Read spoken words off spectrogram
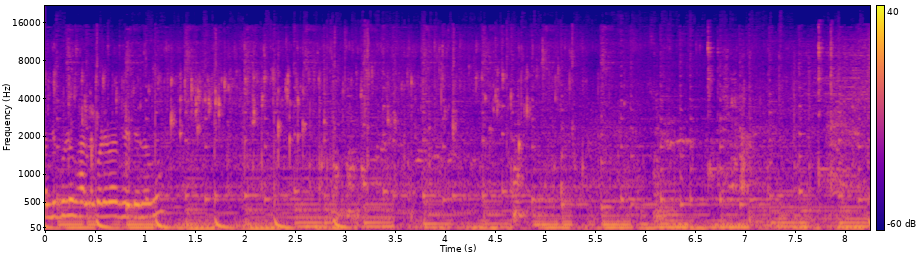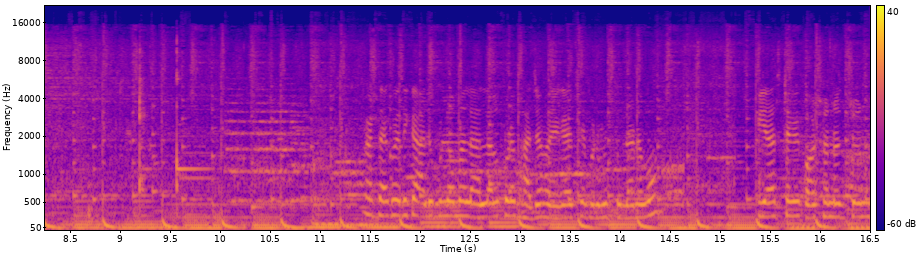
আলুগুলো ভালো করে ভেজে নেব। আর দেখো এদিকে আলুগুলো আমার লাল লাল করে ভাজা হয়ে গেছে, এবার আমি তুলে নেব। পেঁয়াজটাকে কষানোর জন্য,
